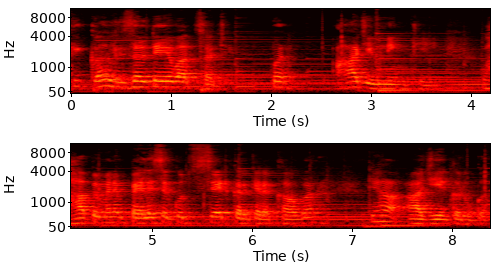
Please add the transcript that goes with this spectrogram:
कि कल रिज़ल्ट है ये बात सच है, पर आज इवनिंग थी। वहाँ पे मैंने पहले से कुछ सेट करके रखा होगा ना, कि हाँ आज ये करूँगा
